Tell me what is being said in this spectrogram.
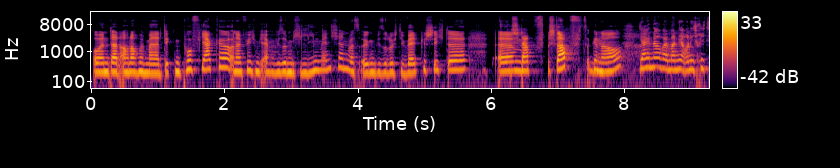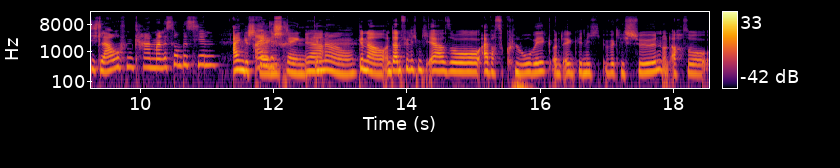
und dann auch noch mit meiner dicken Puffjacke und dann fühle ich mich einfach wie so ein Michelin-Männchen, was irgendwie so durch die Weltgeschichte ähm, Stapft. stapft, genau, Ja, genau, weil man ja auch nicht richtig laufen kann. Man ist so ein bisschen eingeschränkt. eingeschränkt. Ja. Genau. Genau, und dann fühle ich mich eher so einfach so klobig und irgendwie nicht wirklich schön und auch so,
